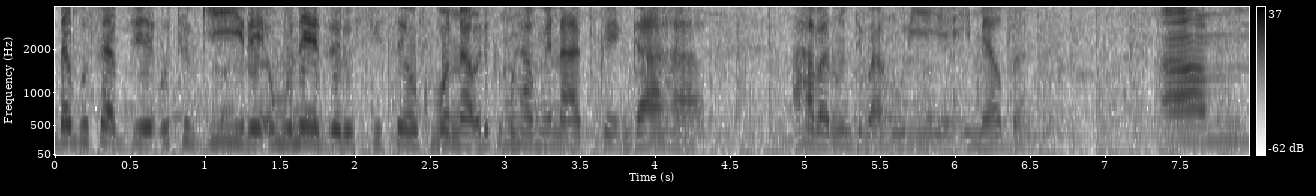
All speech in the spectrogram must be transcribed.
Ndagusabye utubwire umunezero ufise wo kubona uri kumwe hamwe natwe ngaha aho abarundi bahuriye i melbourne. Um,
